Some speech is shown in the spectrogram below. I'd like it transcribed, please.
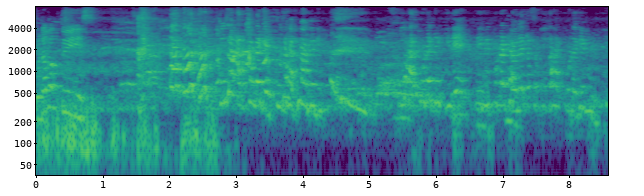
कुठं बघतोयस? हात घे म्हणते?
